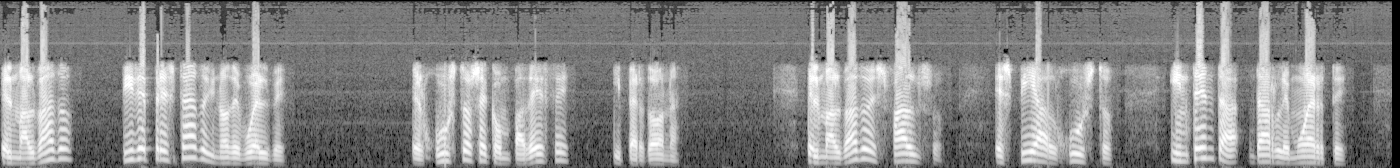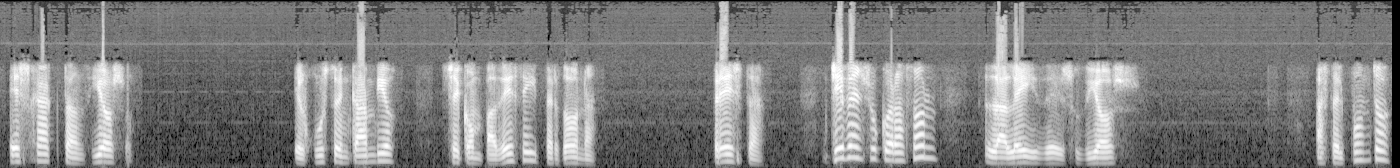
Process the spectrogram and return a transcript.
El malvado pide prestado y no devuelve. El justo se compadece y perdona. El malvado es falso, espía al justo intenta darle muerte, es jactancioso. El justo, en cambio, se compadece y perdona, presta, lleva en su corazón la ley de su Dios, hasta el punto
